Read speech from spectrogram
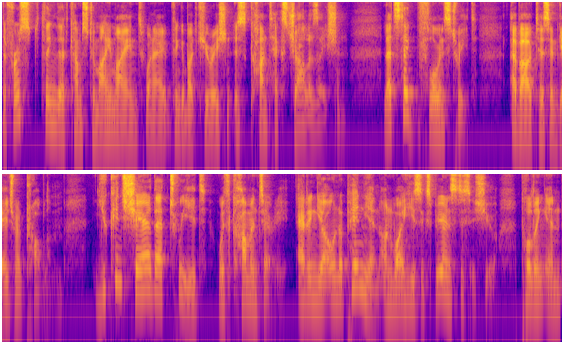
The first thing that comes to my mind when I think about curation is contextualization. Let's take Florian's tweet about his engagement problem you can share that tweet with commentary, adding your own opinion on why he's experienced this issue, pulling in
